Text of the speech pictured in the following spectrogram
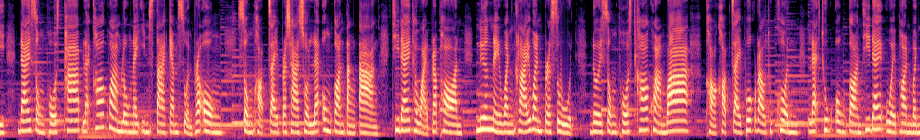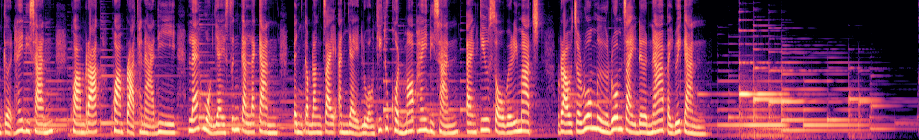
ได้ส่งโพสต์ภาพและข้อความลงในอินสตาาแกรมส่วนพระองค์ ทรงขอบใจประชาชนและองค์กรต่างๆ ที่ได้ถวายพระพร เนื่องในวันคล้ายวันประสูติ โดยทรงโพสต์ข้อความว่า ขอขอบใจพวกเราทุกคน และทุกองค์กรที่ได้อวยพรวันเกิดให้ดิฉัน ความรัก ความปรารถนาดี และห่วงใยซึ่งกันและกัน เป็นกำลังใจอันใหญ่หลวงที่ทุกคนมอบให้ดิฉัน Thank you so very much เราจะร่วมมือร่วมใจเดินหน้าไปด้วยกัน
